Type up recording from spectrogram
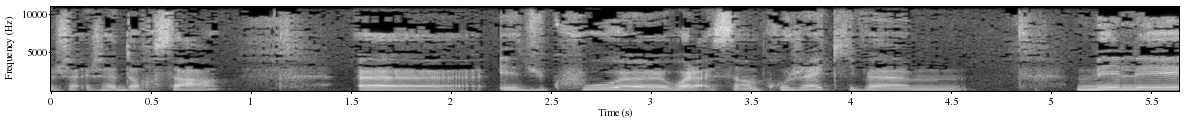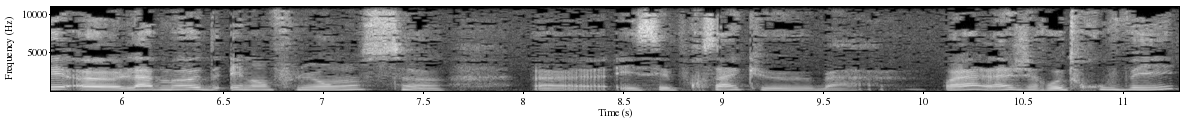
j'adore ça. et du coup, voilà, c'est un projet qui va mêler la mode et l'influence. et c'est pour ça que, bah, voilà, là j'ai retrouvé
